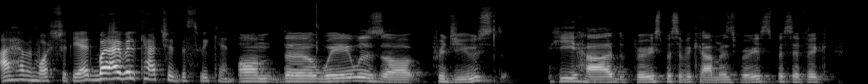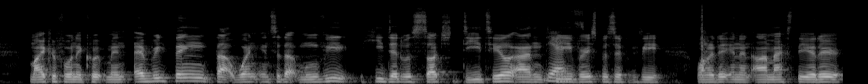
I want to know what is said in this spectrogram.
I haven't watched it yet, but I will catch it this weekend. Um, the way it was uh, produced, he had very specific cameras, very specific microphone equipment. Everything that went into that movie, he did with such detail, and he very specifically wanted it in an IMAX theater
